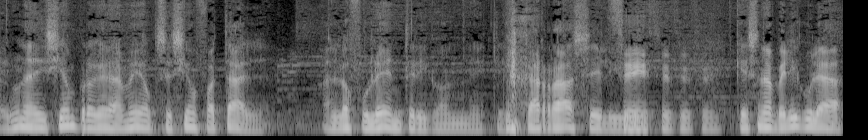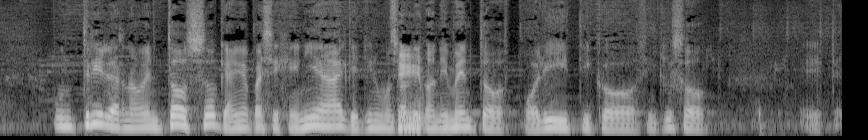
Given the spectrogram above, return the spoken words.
en una edición programé Obsesión Fatal, Unlawful Entry con este, Carl Russell, y, sí, sí, que es una película, un thriller noventoso que a mí me parece genial, que tiene un montón de condimentos políticos, incluso este,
